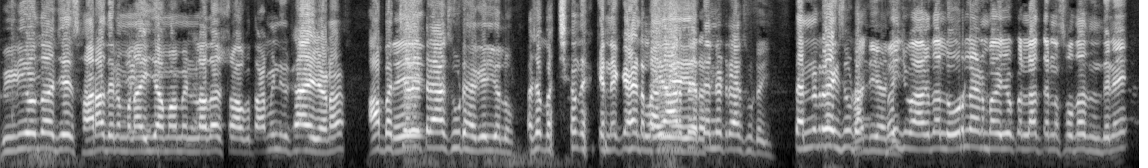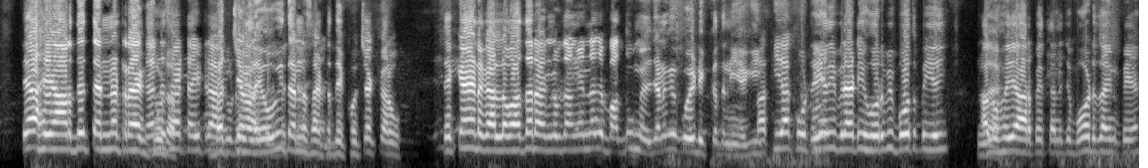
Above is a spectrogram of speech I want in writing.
ਵੀਡੀਓ ਦਾ ਜੇ ਸਾਰਾ ਦਿਨ ਬਣਾਈ ਜਾਵਾਂ ਮੈਨੂੰ ਲੱਗਦਾ ਸਟਾਕ ਤਾਂ ਵੀ ਨਹੀਂ ਦਿਖਾਇਆ ਜਾਣਾ। ਆ ਬੱਚੇ ਦੇ ਟਰੈਕ ਸੂਟ ਹੈਗੇ ਜੀ ਲੋ ਅੱਛਾ ਬੱਚਿਆਂ ਦੇ ਕਿੰਨੇ ਘੈਂਟ ਲੱਗਦੇ 1000 ਆ ਰੁਪਏ ਯਾਰ। ਤਿੰਨ ਟਰੈਕ ਸੂਟ ਹੈ ਜੀ। ਤਿੰਨ ਟਰੈਕ ਸੂਟ। ਬਈ ਜਵਾਗ ਦਾ ਲੋਅਰ ਲੈਣ ਬਾਗੇ ਜੋ ਕੱਲਾ 300 ਦਾ ਦਿੰਦੇ ਨੇ ਤੇ ਆ 1000 ਦੇ ਤਿੰਨ ਟਰੈਕ ਸੂਟ ਆ। ਬੱਚਿਆਂ ਵਾਲੇ ਉਹ ਵੀ ਤਿੰਨ ਸੈੱਟ ਦੇਖੋ ਚੈੱਕ ਕਰੋ। ਤੇ ਘੈਂਟ ਗੱਲਬਾਤ ਆ ਰੰਗ ਬਦਾਂਗੇ ਇਹਨਾਂ 'ਚ ਵਾਧੂ ਮਿਲ ਜਾਣਗੇ ਕੋਈ ਦਿੱਕਤ ਨਹੀਂ ਹੈਗੀ। ਬਾਕੀ ਆ ਕੋਟੀਆਂ ਦੀ ਵੈਰਾਈਟੀ ਹੋਰ ਵੀ ਬਹੁਤ ਪਈ ਹੈ ਜੀ। ਆ ਲੋ। 1000 ਰੁਪਏ ਤਿੰਨ ਚ ਬਹੁਤ ਡਿਜ਼ਾਈਨ ਪਏ ਆ।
